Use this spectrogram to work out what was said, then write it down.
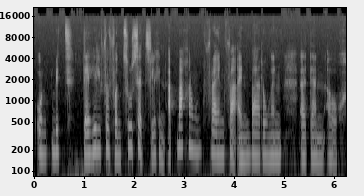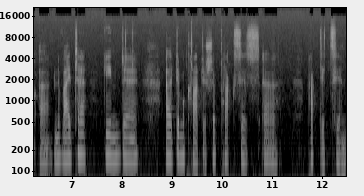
und mit der Hilfe von zusätzlichen Abmachungen, freien Vereinbarungen äh, dann auch äh, eine weitergehende äh, demokratische Praxis äh, praktizieren,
